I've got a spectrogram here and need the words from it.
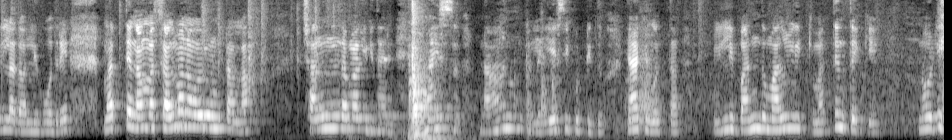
ಇಲ್ಲದ ಅಲ್ಲಿ ಹೋದರೆ. ಮತ್ತೆ ನಮ್ಮ ಸಲ್ಮಾನ್ ಅವರು ಉಂಟಲ್ಲ, ಚಂದ ಮಲಗಿದ್ದಾರೆ. ನೈಸ್ ನಾನು ಉಂಟಲ್ಲ ಎ ಸಿ ಕೊಟ್ಟಿದ್ದು. ಯಾಕೆ ಗೊತ್ತಾ? ಇಲ್ಲಿ ಬಂದು ಮಲಗಲಿಕ್ಕೆ ಮತ್ತೆಂತಕ್ಕೆ? ನೋಡಿ,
